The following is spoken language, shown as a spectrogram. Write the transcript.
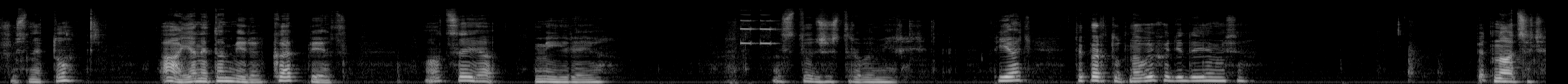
Щось не то. А, я не там міряю. Капець. Оце я міряю. Ось тут же ж треба міряти. 5. Тепер тут на виході дивимося. 15.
